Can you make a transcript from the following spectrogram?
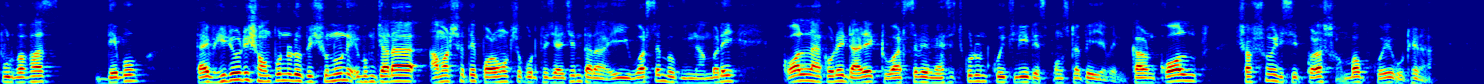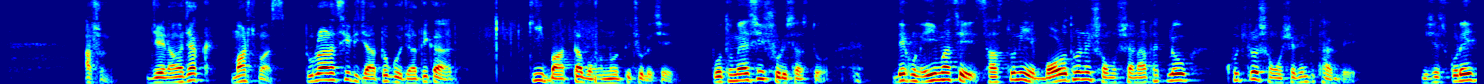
পূর্বাভাস দেব। তাই ভিডিওটি সম্পূর্ণরূপে শুনুন এবং যারা আমার সাথে পরামর্শ করতে চাইছেন, তারা এই হোয়াটসঅ্যাপ বুকিং নাম্বারে কল না করে ডাইরেক্ট হোয়াটসঅ্যাপে মেসেজ করুন কুইকলি রেসপন্সটা পেয়ে যাবেন। কারণ কল সবসময় রিসিভ করা সম্ভব হয়ে ওঠে না। আসুন যে নেওয়া যাক, মার্চ মাস, তুলা রাশির জাতক ও জাতিকার কি বার্তা বহন হতে চলেছে? প্রথমে আসি শরীর স্বাস্থ্য দেখুন, এই মাসে স্বাস্থ্য নিয়ে বড় ধরনের সমস্যা না থাকলেও খুচরো সমস্যা কিন্তু থাকবে। বিশেষ করে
